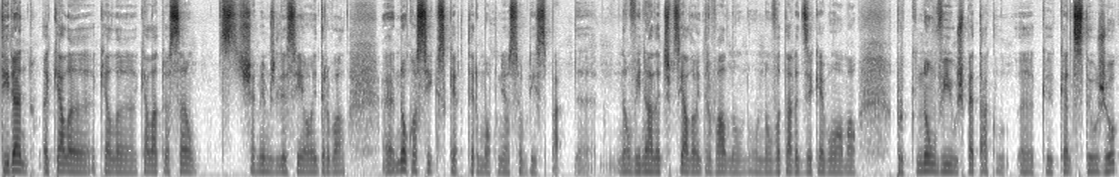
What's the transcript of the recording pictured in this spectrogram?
tirando aquela, aquela, aquela atuação chamemos-lhe assim ao intervalo, uh, não consigo sequer ter uma opinião sobre isso. Pá, uh, não vi nada de especial ao intervalo, não, não, não, vou estar a dizer que é bom ou mau, porque não vi o espetáculo uh, que, que antecedeu o jogo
